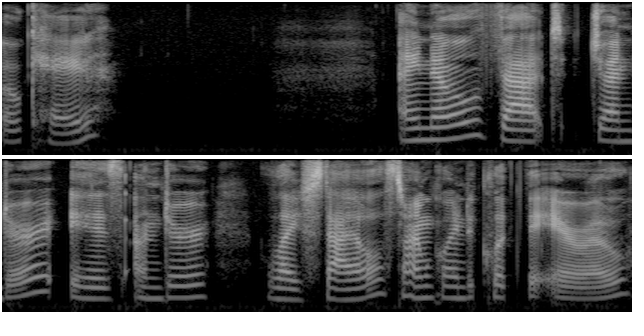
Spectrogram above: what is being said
OK. I know that gender is under lifestyle, so I'm going to click the arrow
